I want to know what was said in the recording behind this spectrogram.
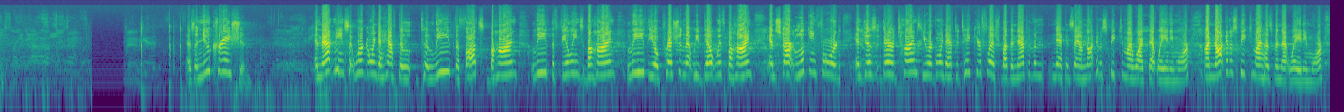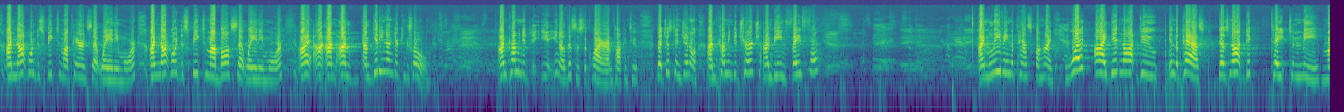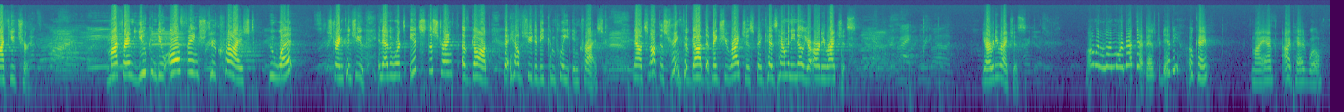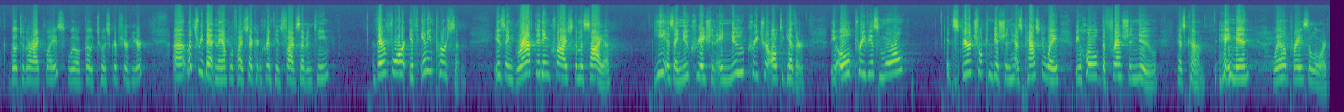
As a new creation. And that means that we're going to have to, to leave the thoughts behind, leave the feelings behind, leave the oppression that we've dealt with behind, and start looking forward. And just, there are times you are going to have to take your flesh by the nape of the neck and say, I'm not going to speak to my wife that way anymore. I'm not going to speak to my husband that way anymore. I'm not going to speak to my parents that way anymore. I'm not going to speak to my boss that way anymore. I, I, I'm, I'm, I'm getting under control. I'm coming to, you know, this is the choir I'm talking to, but just in general, I'm coming to church, I'm being faithful. I'm leaving the past behind. What I did not do in the past does not dictate to me my future. My friend, you can do all things through Christ who what? Strengthens you. In other words, it's the strength of God that helps you to be complete in Christ. Now, it's not the strength of God that makes you righteous because how many know you're already righteous? Right. You're already righteous. Well, I want to learn more about that, Pastor Debbie. Okay. My iPad will go to the right place. We'll go to a scripture here. Uh, let's read that in the Amplified 2 Corinthians 5.17. Therefore, if any person is engrafted in Christ the Messiah, he is a new creation, a new creature altogether. The old previous moral and spiritual condition has passed away. Behold, the fresh and new has come. Amen. Well, praise the Lord.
